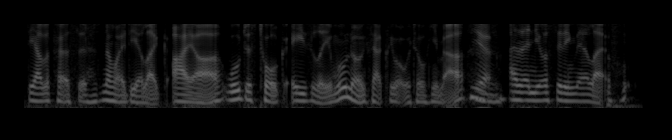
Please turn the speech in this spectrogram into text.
the other person has no idea. Like IR, we'll just talk easily and we'll know exactly what we're talking about. Yeah. And then you're sitting there like,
